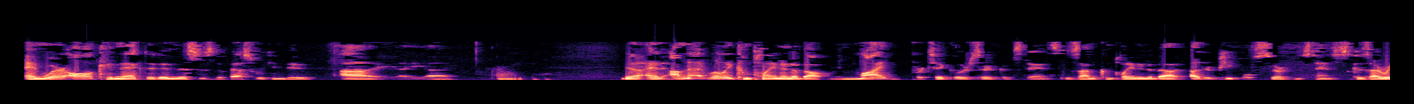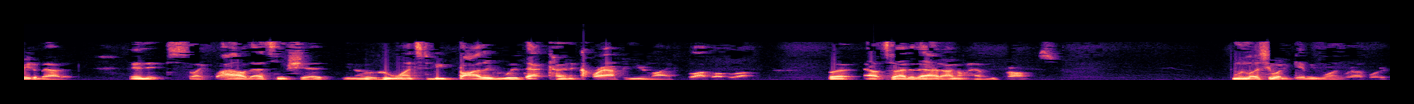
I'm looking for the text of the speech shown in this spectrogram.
And we're all connected, and this is the best we can do. Aye, aye, aye. Yeah, and I'm not really complaining about my particular circumstances. I'm complaining about other people's circumstances because I read about it. And it's like, wow, that's some shit. You know, who wants to be bothered with that kind of crap in your life? Blah, blah, blah. But outside of that, I don't have any problems. Unless you want to give me one, Rob, or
